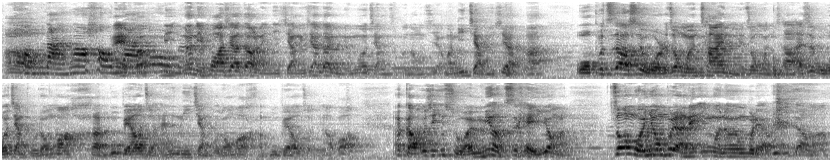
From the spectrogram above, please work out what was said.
好难啊，好难哦！欸、你那你画下道理，你讲一下到底能不能讲什么东西好吗？你讲一下啊！我不知道是我的中文差，你的中文差，还是我讲普通话很不标准，还是你讲普通话很不标准，好不好？啊，搞不清楚啊，没有字可以用了，中文用不了，连英文都用不了，你知道吗？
